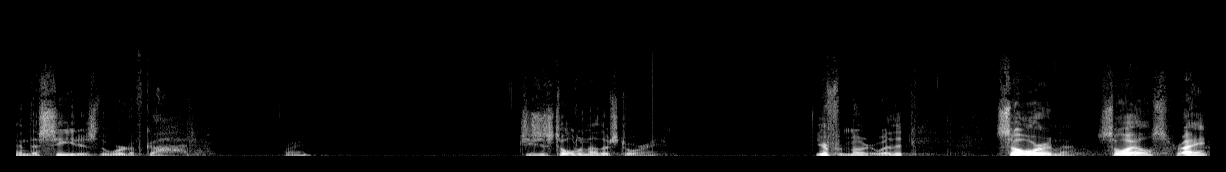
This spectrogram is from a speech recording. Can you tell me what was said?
And the seed is the Word of God. Right? Jesus told another story. You're familiar with it. Sower and the soils, right?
